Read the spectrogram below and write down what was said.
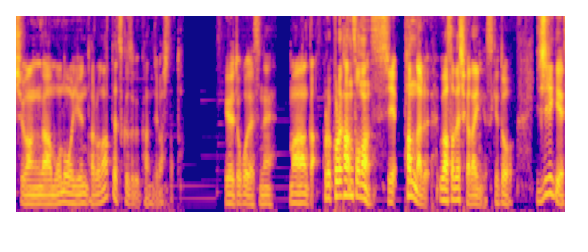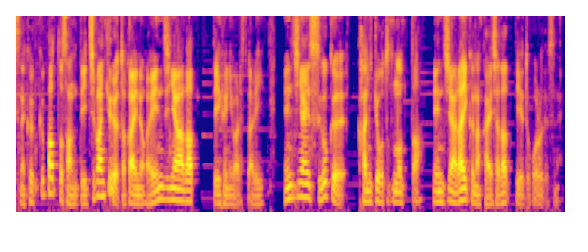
手腕がものを言うんだろうなってつくづく感じましたというところですね。まあなんか、これ、これ感想なんですし、単なる噂でしかないんですけど、一時期ですね、クックパッドさんって一番給料高いのがエンジニアだっていうふうに言われてたり、エンジニアにすごく環境を整ったエンジニアライクな会社だっていうところですね。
